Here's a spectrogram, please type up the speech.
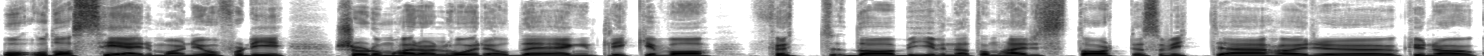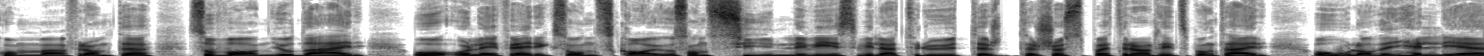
Og, og da ser man jo, fordi sjøl om Harald Hårråde egentlig ikke var født da begivenhetene her starter, så vidt jeg har uh, kunnet komme meg fram til, så var han jo der. Og, og Leif Eriksson skal jo sannsynligvis, vil jeg tro, til, til sjøs på et eller annet tidspunkt her. Og Olav den hellige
